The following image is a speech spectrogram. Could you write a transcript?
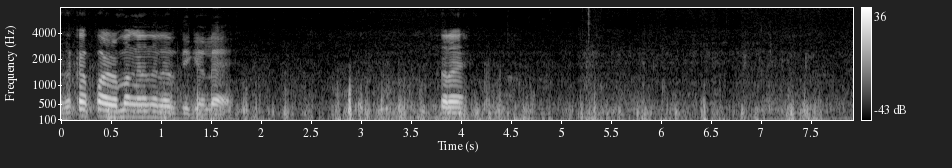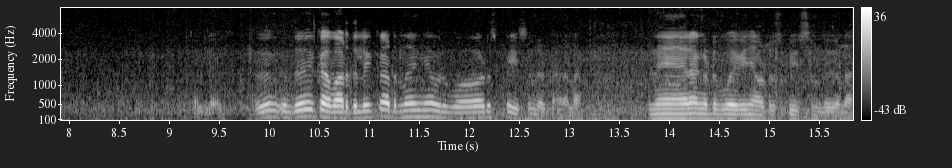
അതൊക്കെ പഴമ അങ്ങനെ നിലനിർത്തിക്കും അല്ലേ? എത്ര? ഇത് കവാടത്തിലേക്ക് കടന്നു കഴിഞ്ഞാൽ ഒരുപാട് സ്പേസ് ഉണ്ട് കേട്ടോ. നേരെ അങ്ങോട്ട് പോയി കഴിഞ്ഞാൽ അവിടെ സ്പേസ് ഉണ്ട് കേട്ടോ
